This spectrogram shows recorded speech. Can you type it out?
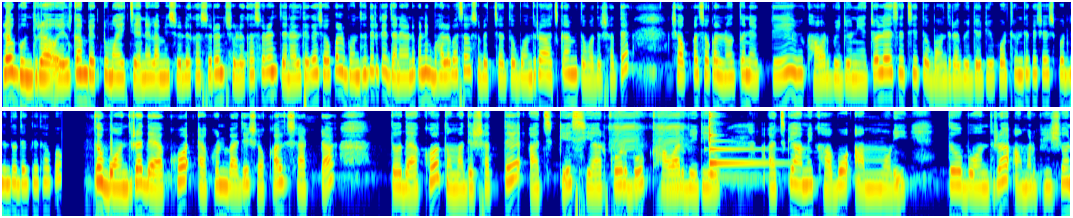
হ্যালো বন্ধুরা, welcome back to my channel. আমি সুলেখা সোরেন। সুলেখা সোরেন চ্যানেল থেকে সকল বন্ধুদেরকে জানাই অনেক অনেক ভালোবাসা ও শুভেচ্ছা। তো বন্ধুরা, আজকে আমি তোমাদের সাথে সকাল সকাল নতুন একটি খাওয়ার ভিডিও নিয়ে চলে এসেছি। তো বন্ধুরা, ভিডিওটি প্রথম থেকে শেষ পর্যন্ত দেখতে থাকো। তো বন্ধুরা, দেখো, এখন বাজে সকাল সাতটা। তো দেখো, তোমাদের সাথে আজকে শেয়ার করব খাওয়ার ভিডিও। আজকে আমি খাব আমমুড়ি তো বন্ধুরা, আমার ভীষণ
